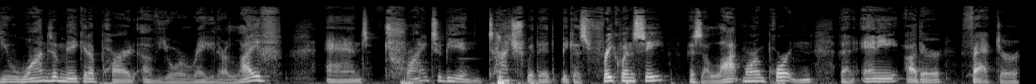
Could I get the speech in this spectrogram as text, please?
you want to make it a part of your regular life and try to be in touch with it because frequency is a lot more important than any other factor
